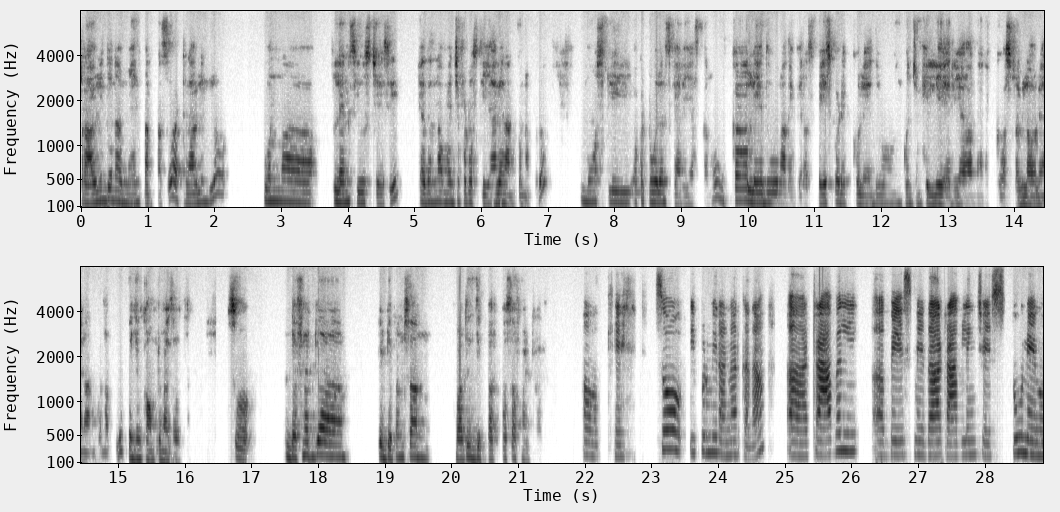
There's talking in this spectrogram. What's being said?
ట్రావెలింగ్ నా మెయిన్ పర్పస్ ఆ ట్రావెలింగ్లో ఉన్న లెన్స్ యూస్ చేసి ఏదన్నా మంచి ఫొటోస్ తీయాలి అని అనుకున్నప్పుడు మోస్ట్లీ ఒక టూ లెన్స్ క్యారీ చేస్తాను. ఇంకా లేదు నా దగ్గర స్పేస్ కూడా ఎక్కువ లేదు. ఇంకొంచెం హిల్లీ ఏరియా నేను ఎక్కువ స్ట్రగుల్ అవ్వలేను అనుకున్నప్పుడు కొంచెం కాంప్రమైజ్ అవుతాను. సో డెఫినెట్గా it depends on what is the purpose of my travel okay so ఇప్పుడు మీరు అన్నారు కదా ట్రావెల్ బేస్ మీద ట్రావెలింగ్ చేస్తూ నేను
